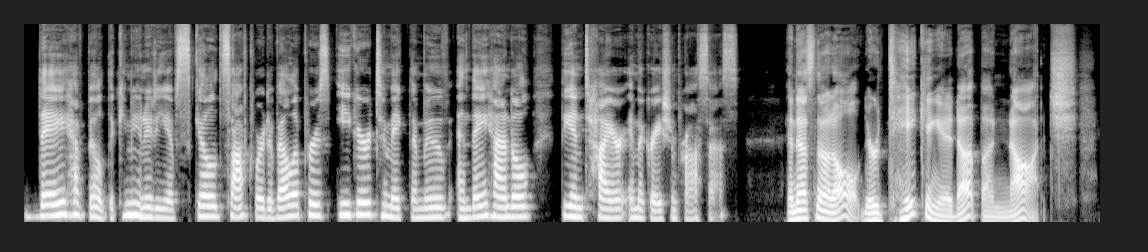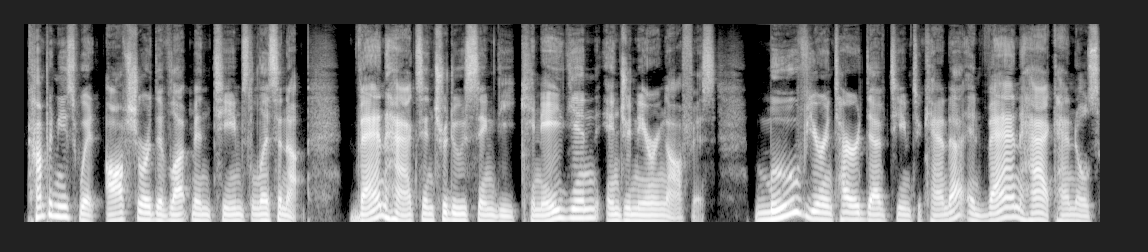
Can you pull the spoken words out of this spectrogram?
They have built the community of skilled software developers eager to make the move, and they handle the entire immigration process. And that's not all, they're taking it up a notch. Companies with offshore development teams listen up. VanHack's introducing the Canadian Engineering Office. Move your entire dev team to Canada, and VanHack handles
